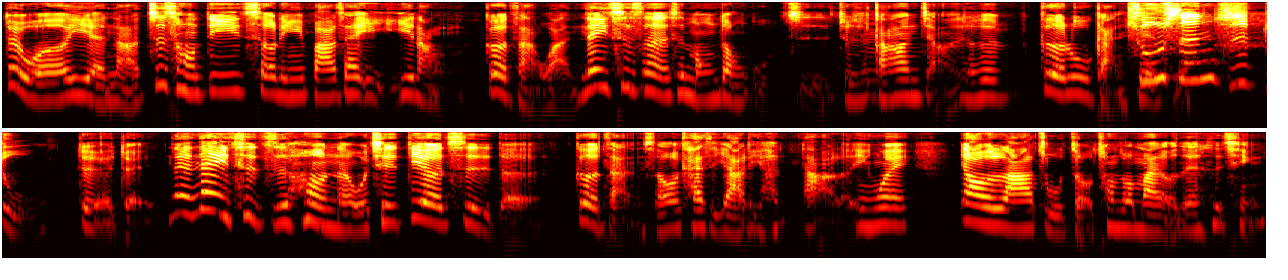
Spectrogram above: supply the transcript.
对我而言呢、啊，自从第一次二零一八在伊朗个展完那一次，真的是懵懂无知，就是刚刚讲的，就是各路感谢。初生之犊。对对对，那那一次之后呢，我其实第二次的个展的时候开始压力很大了，因为要拉主轴创作脉络这件事情，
